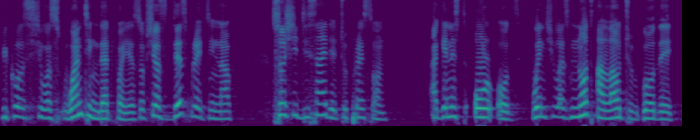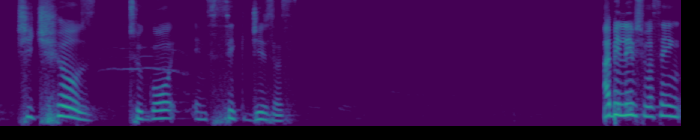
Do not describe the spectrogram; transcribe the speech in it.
because she was wanting that for herself. She was desperate enough, so she decided to press on against all odds. When she was not allowed to go there, she chose to go and seek Jesus. I believe she was saying,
